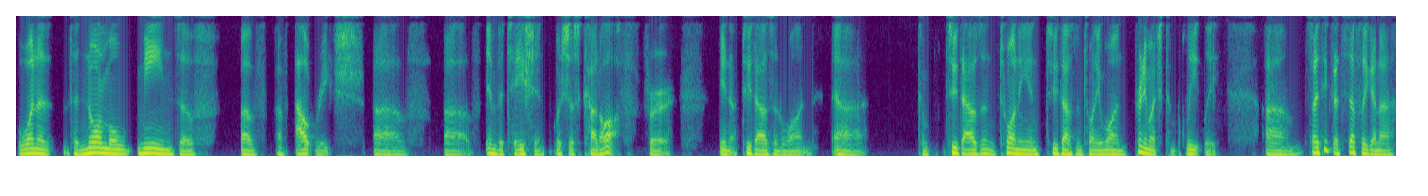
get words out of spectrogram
one of the normal means of of of outreach of of invitation was just cut off for you know 2001 uh 2020 and 2021 pretty much completely um so i think that's definitely gonna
